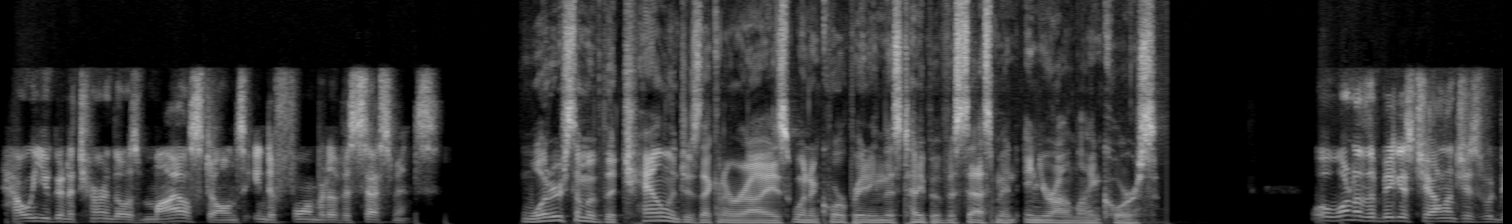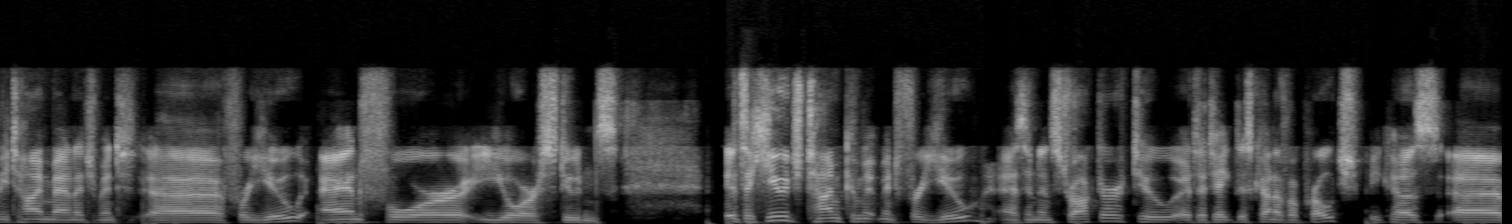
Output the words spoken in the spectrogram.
how are you going to turn those milestones into formative assessments? What are some of the challenges that can arise when incorporating this type of assessment in your online course? Well, one of the biggest challenges would be time management uh, for you and for your students it's a huge time commitment for you as an instructor to uh, to take this kind of approach because uh,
